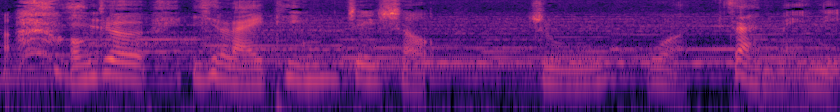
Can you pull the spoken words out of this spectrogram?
啊，我们就一起来听这首《主，我赞美你》。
